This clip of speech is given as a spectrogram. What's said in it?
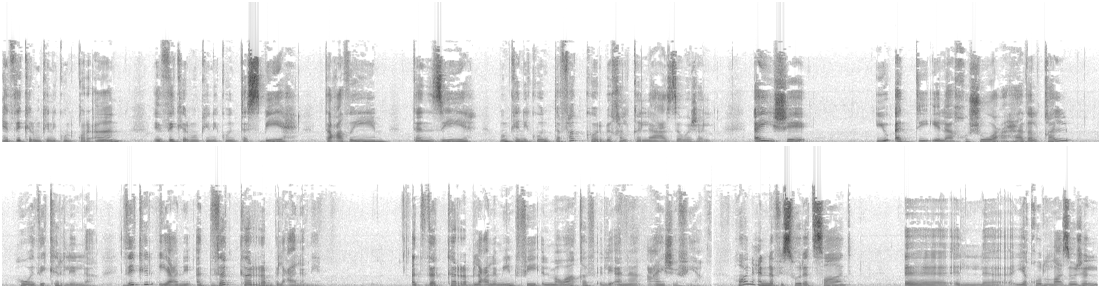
الذكر ممكن يكون قرآن الذكر ممكن يكون تسبيح تعظيم تنزيه ممكن يكون تفكر بخلق الله عز وجل. أي شيء يؤدي إلى خشوع هذا القلب هو ذكر لله. ذكر يعني أتذكر رب العالمين. أتذكر رب العالمين في المواقف اللي أنا عايشة فيها. هون عندنا في سورة صاد يقول الله عز وجل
